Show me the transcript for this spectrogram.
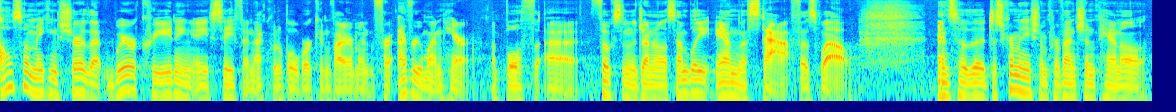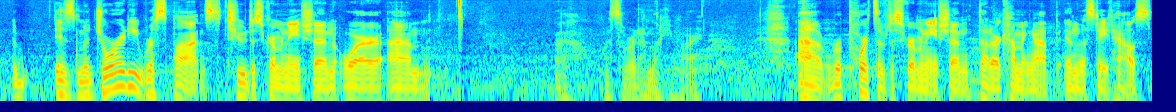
also making sure that we're creating a safe and equitable work environment for everyone here, uh, both uh, folks in the General Assembly and the staff as well. And so the discrimination prevention panel is majority response to discrimination or um, uh, what's the word I'm looking for? Uh, reports of discrimination that are coming up in the State House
